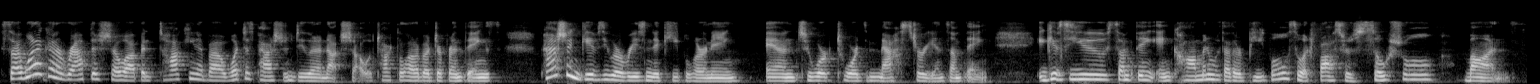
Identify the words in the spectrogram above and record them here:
So I want to kind of wrap this show up and talking about what does passion do in a nutshell. We've talked a lot about different things. Passion gives you a reason to keep learning and to work towards mastery in something. It gives you something in common with other people, so it fosters social bonds.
